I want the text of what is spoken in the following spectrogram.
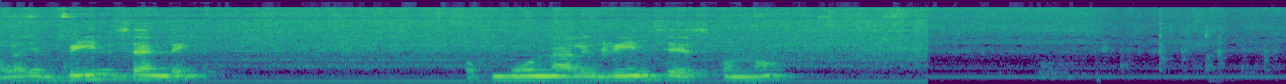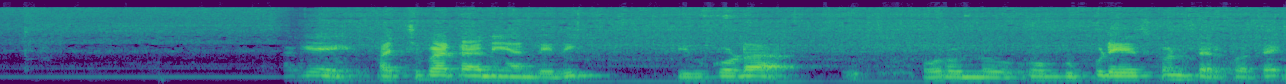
అలాగే బీన్స్ అండి. ఒక మూడు నాలుగు బీన్స్ వేసుకున్నాం. అలాగే పచ్చి బఠానీ అండి ఇది. ఇవి కూడా ఓ రెండు ఒక గుప్పుడు వేసుకొని సరిపోతాయి.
